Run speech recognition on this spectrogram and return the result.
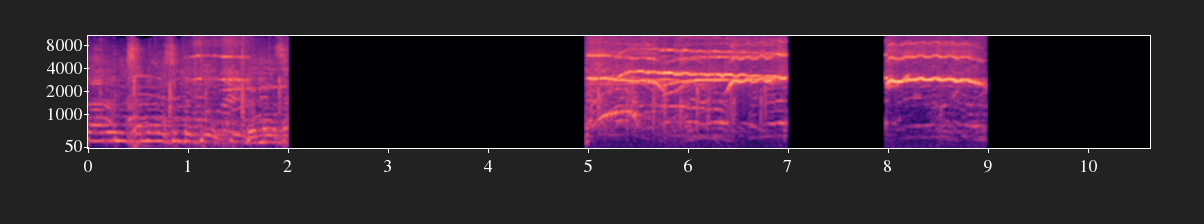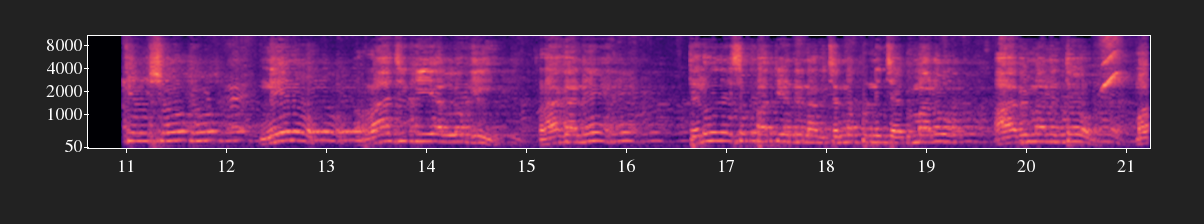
ఆత్మీయ సమావేశం పెట్టి మిమ్మల్ని విషయం నేను రాజకీయాల్లోకి రాగానే తెలుగుదేశం పార్టీ అంటే నాకు చిన్నప్పటి నుంచి అభిమానం. ఆ అభిమానంతో మా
